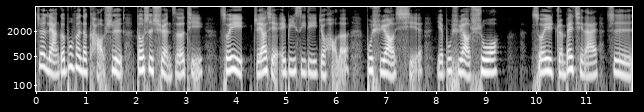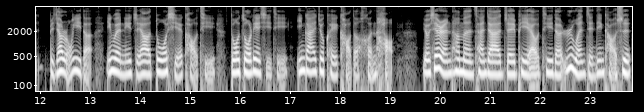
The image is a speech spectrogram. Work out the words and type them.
这两个部分的考试都是选择题，所以只要写 A、B、C、D 就好了，不需要写，也不需要说，所以准备起来是比较容易的。因为你只要多写考题，多做练习题，应该就可以考得很好。有些人他们参加 JPLT 的日文检定考试，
